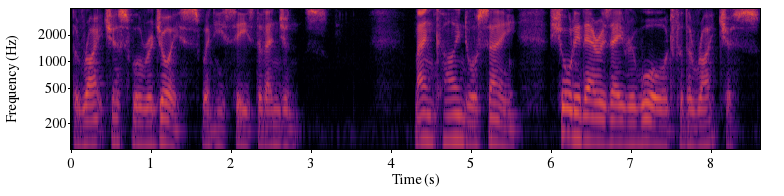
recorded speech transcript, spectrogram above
the righteous will rejoice when he sees the vengeance. Mankind will say, Surely there is a reward for the righteous.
